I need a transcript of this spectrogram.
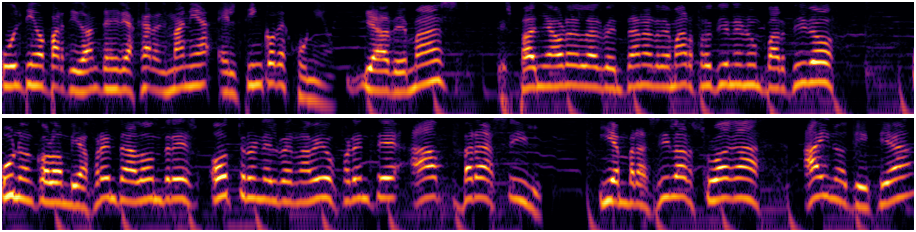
Último partido antes de viajar a Alemania el 5 de junio. Y además, España ahora en las ventanas de marzo tienen un partido, uno en Colombia frente a Londres, otro en el Bernabéu frente a Brasil. Y en Brasil, Arzuaga, hay noticia.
